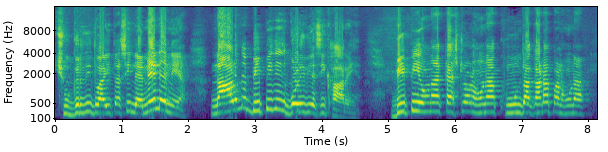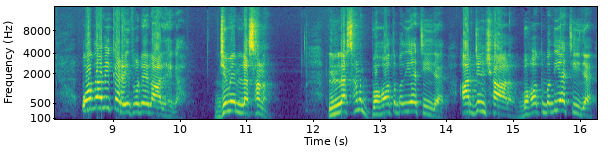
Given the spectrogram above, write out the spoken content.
ਸ਼ੂਗਰ ਦੀ ਦਵਾਈ ਤਾਂ ਅਸੀਂ ਲੈਨੇ ਲੈਨੇ ਆ ਨਾਲ ਉਹਦੇ ਬੀਪੀ ਦੀ ਗੋਲੀ ਵੀ ਅਸੀਂ ਖਾ ਰਹੇ ਹਾਂ। ਬੀਪੀ ਹੋਣਾ ਕੋਲੇਸਟ੍ਰੋਲ ਹੋਣਾ, ਖੂਨ ਦਾ ਗਾੜਾਪਣ ਹੋਣਾ, ਉਹਦਾ ਵੀ ਘਰੇ ਤੁਹਾਡੇ ਇਲਾਜ ਹੈਗਾ। ਜਿਵੇਂ ਲਸਣ। ਲਸਣ ਬਹੁਤ ਵਧੀਆ ਚੀਜ਼ ਹੈ। ਅਰਜਨ ਛਾਲ ਬਹੁਤ ਵਧੀਆ ਚੀਜ਼ ਹੈ।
